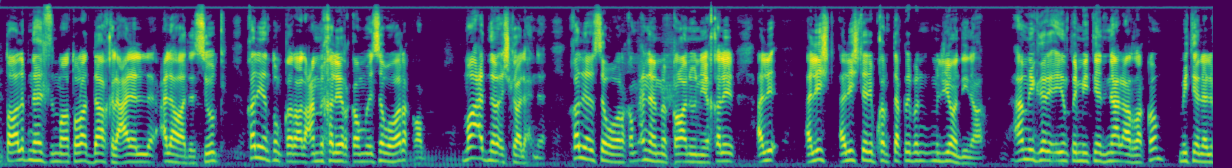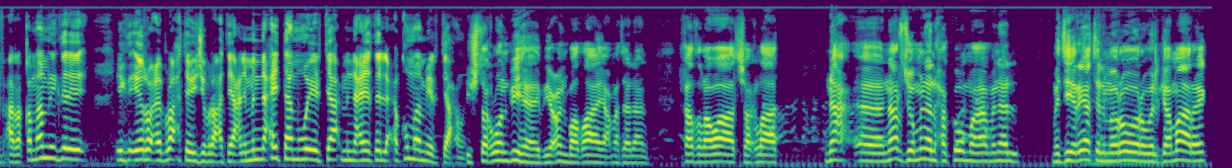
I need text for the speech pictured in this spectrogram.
طالبنا هز الماطورات داخل على على هذا السوق. خلينا نعطون قرار عمي خلي رقم يسووها رقم. ما عندنا اشكال إحنا. خلينا نسوي رقم إحنا من قانونيه خلي اللي اللي يشتري بخم تقريبا مليون دينار. هم يقدر ينطي 200 دينار على الرقم 200 ألف على الرقم هم يقدر يروح براحته ويجي براحته يعني من ناحيتهم هو يرتاح من ناحية الحكومة هم يرتاحون. يشتغلون بها يبيعون بضائع مثلا خضروات شغلات. نرجو من الحكومة من مديرية المرور والجمارك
